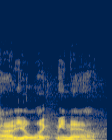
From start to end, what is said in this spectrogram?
How do you like me now?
